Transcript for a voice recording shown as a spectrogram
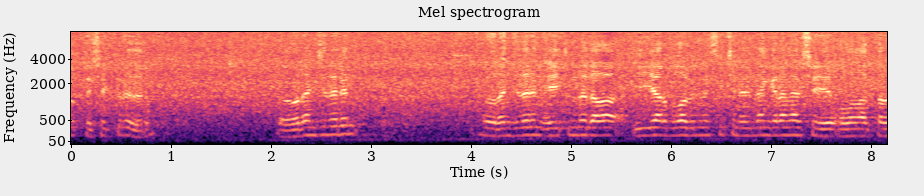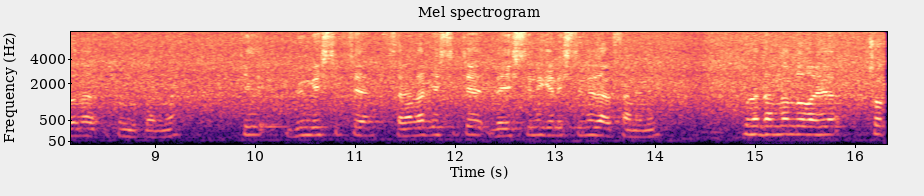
çok teşekkür ederim. Öğrencilerin öğrencilerin eğitimde daha iyi yer bulabilmesi için elinden gelen her şeyi, olanaklarını sunduklarını ki gün geçtikçe, seneler geçtikçe değiştiğini, geliştiğini dershanenin. Bu nedenden dolayı çok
